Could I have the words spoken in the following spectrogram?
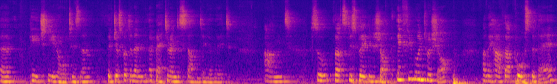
a PhD in autism, they've just got an, a better understanding of it. And so that's displayed in a shop. If you go into a shop and they have that poster there,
